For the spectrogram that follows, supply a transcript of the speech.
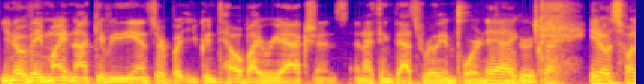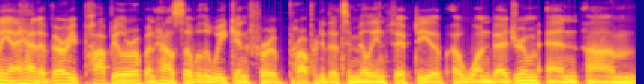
you know, they might not give you the answer, but you can tell by reactions, and I think that's really important. Yeah, too. I agree with that. You know, it's funny. I had a very popular open house over the weekend for a property that's a million fifty, a, a one bedroom, and um,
